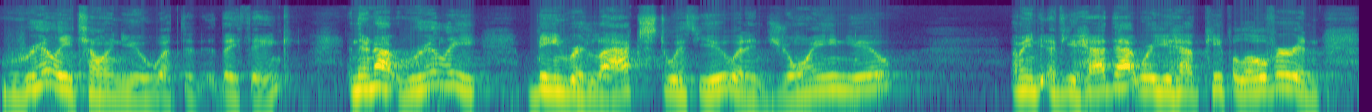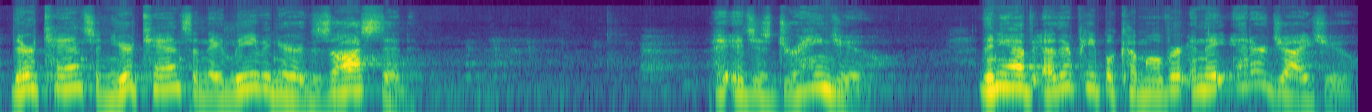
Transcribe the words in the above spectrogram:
really telling you what they think, and they're not really being relaxed with you and enjoying you. I mean, have you had that where you have people over and they're tense and you're tense and they leave and you're exhausted? It just drains you. Then you have other people come over and they energize you.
